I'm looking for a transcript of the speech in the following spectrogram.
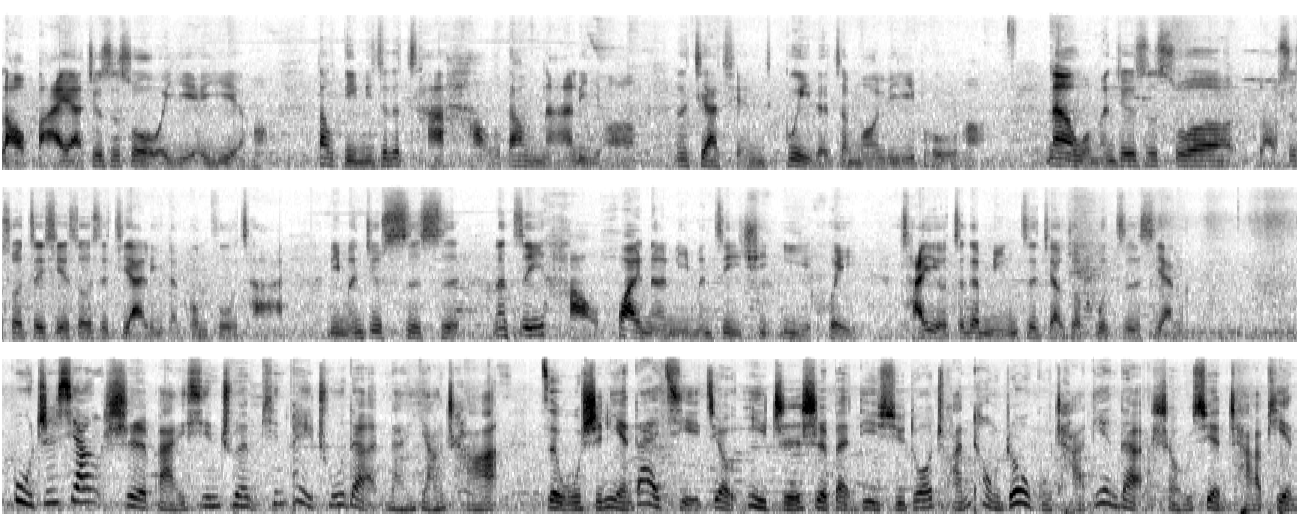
老白啊，就是说我爷爷哈，到底你这个茶好到哪里哈？那价钱贵的这么离谱哈？那我们就是说，老实说，这些都是家里的功夫茶，你们就试试。那至于好坏呢，你们自己去意会，才有这个名字叫做不知香。不知香是白新春拼配出的南洋茶，自五十年代起就一直是本地许多传统肉骨茶店的首选茶品。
